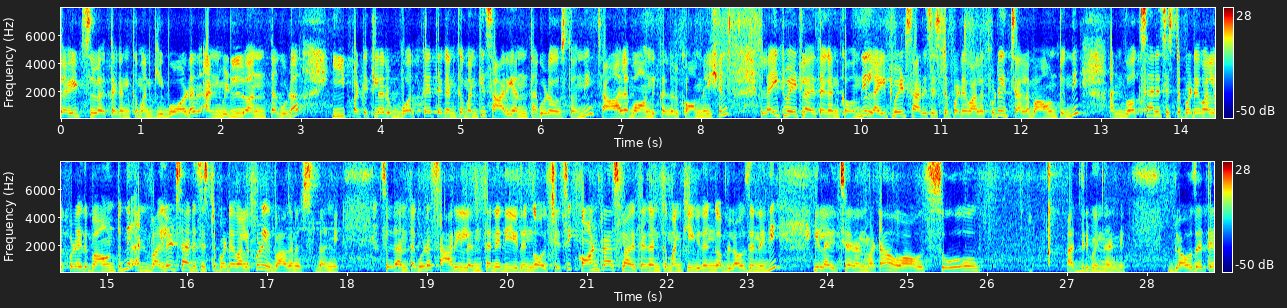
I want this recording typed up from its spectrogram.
సైడ్స్లో అయితే కనుక మనకి బార్డర్ అండ్ మిడిల్లో అంతా కూడా ఈ పర్టికులర్ వర్క్ అయితే కనుక మనకి సారీ అంతా కూడా వస్తుంది. చాలా బాగుంది కలర్ కాంబినేషన్ లైట్ వెయిట్లో అయితే కనుక ఉంది. లైట్ వెయిట్ సారీస్ ఇష్టపడే వాళ్ళకి కూడా ఇది చాలా బాగుంటుంది. అండ్ వర్క్ సారీస్ ఇష్టపడే వాళ్ళకి కూడా ఇది బాగుంటుంది. అండ్ వైలెట్ సారీస్ ఇష్టపడే వాళ్ళకి కూడా ఇది బాగా నచ్చుతుందండి. సో ఇదంతా కూడా సారీ లెంత్ అనేది ఈ విధంగా వచ్చేసి కాంట్రాస్ట్లో అయితే కనుక మనకి ఈ విధంగా బ్లౌజ్ అనేది ఇలా ఇచ్చారనమాట వావ్! సో అద్రిపోయిందండి. బ్లౌజ్ అయితే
